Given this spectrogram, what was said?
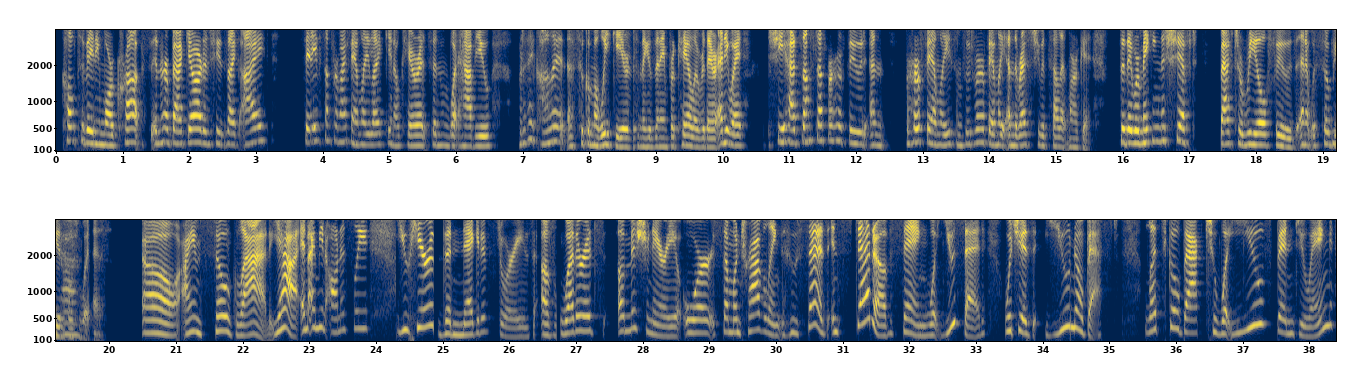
cultivating more crops in her backyard. And she's like, I save some for my family, like, you know, carrots and what have you. What do they call it? A sukumawiki or something is the name for kale over there. Anyway, she had some stuff for her food and for her family, some food for her family, and the rest she would sell at market. So they were making the shift back to real foods. And it was so beautiful yeah. to witness. Oh, I am so glad. Yeah. And I mean, honestly, you hear the negative stories of whether it's a missionary or someone traveling who says, instead of saying what you said, which is, you know best, let's go back to what you've been doing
